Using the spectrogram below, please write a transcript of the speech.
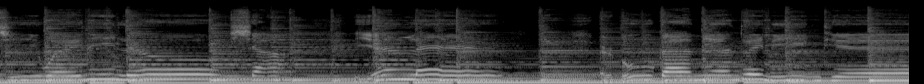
起为你流下眼泪。而不敢面对明天，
